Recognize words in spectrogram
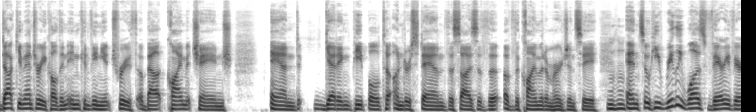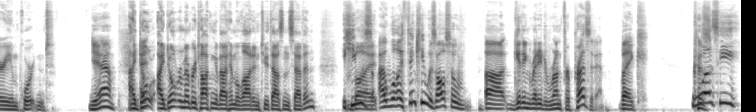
documentary called An Inconvenient Truth about climate change and getting people to understand the size of the of the climate emergency. Mm-hmm. And so he really was very, very important. yeah. I don't. I don't remember talking about him a lot in 2007. He was, I, well, I think he was also uh, getting ready to run for president. Like Was he?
